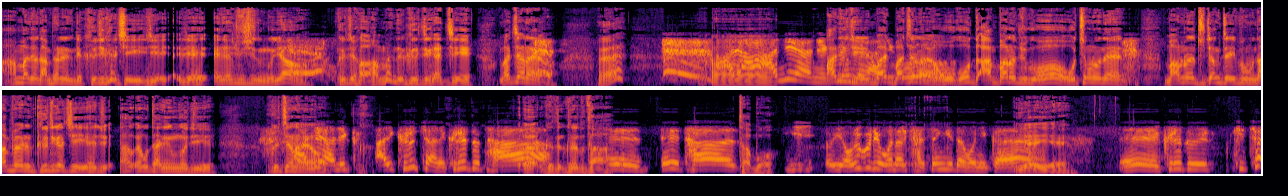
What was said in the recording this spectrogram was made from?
한마디로 남편은 이제 그지같이 이제, 이제 해주시는군요. 그죠? 한마디로 그지같이 맞잖아요. 예? 아니, 아, 아니에요, 아니에요. 아니지, 맞, 아니고. 맞잖아요. 옷 안 빨아주고 5천 원에 만 원에 두 장짜리 입으면 남편은 그지같이 해주, 하고 다니는 거지. 그렇잖아요. 아니, 아니, 그, 아니, 그렇지 않아요. 그래도 다. 예, 그래도, 그래도 다. 예, 예, 다. 다 뭐. 이, 이 얼굴이 워낙 잘생기다 보니까. 예, 예. 예, 그래도 귀찮,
